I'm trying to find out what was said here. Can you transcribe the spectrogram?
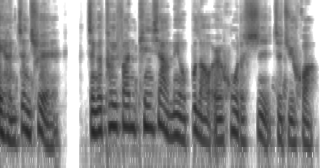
哎，很正确。整个推翻天下没有不劳而获的事。这句话，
